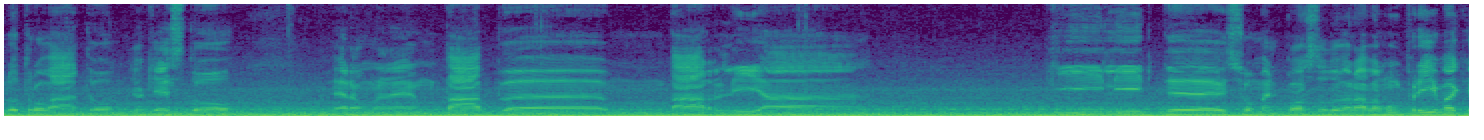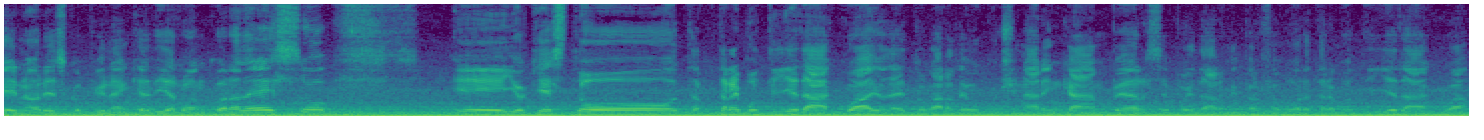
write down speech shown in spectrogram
l'ho trovato. Gli ho chiesto era un, un pub un bar lì a Kilit insomma il posto dove eravamo prima che non riesco più neanche a dirlo ancora adesso e gli ho chiesto tre bottiglie d'acqua, gli ho detto guarda devo cucinare in camper, se puoi darmi per favore tre bottiglie d'acqua.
